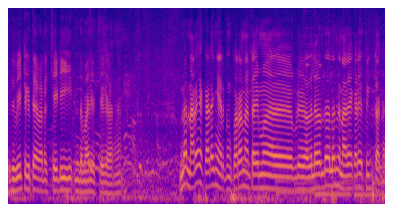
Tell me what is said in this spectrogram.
இது வீட்டுக்கு தேவையான செடி இந்த மாதிரி வச்சுருக்காங்க இன்னும் நிறைய கடைங்க இருக்கும். கொரோனா டைமு இப்படி அதில் வந்து அதுலேருந்து நிறைய கடையை தூக்கிட்டாங்க.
